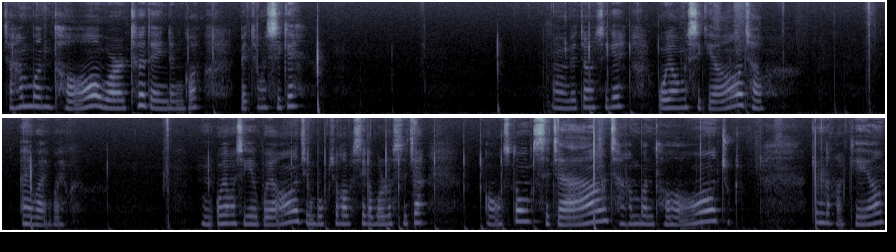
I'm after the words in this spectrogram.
자, 한 번 더. 월트 돼 있는 거 몇 형식에? 음, 몇 형식에? 5형식이요. 자, 아이고 아이고 아이고. 음, 5형식이고요. 지금 목적 없이가 뭘로 쓰자? 어, 수동 쓰자. 자, 한 번 더 쭉 좀 더 갈게요.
